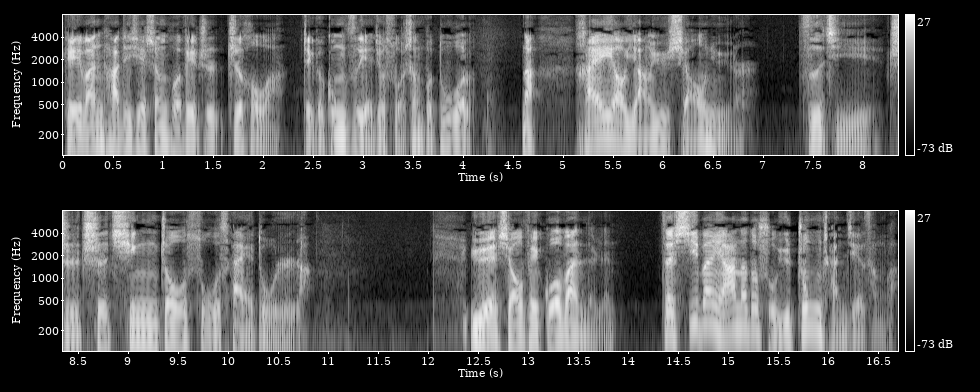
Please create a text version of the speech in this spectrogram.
给完他这些生活费之之后啊，这个工资也就所剩不多了。那还要养育小女儿，自己只吃清粥素菜度日啊。月消费过万的人，在西班牙那都属于中产阶层了。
